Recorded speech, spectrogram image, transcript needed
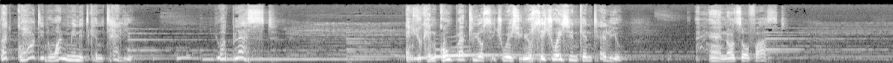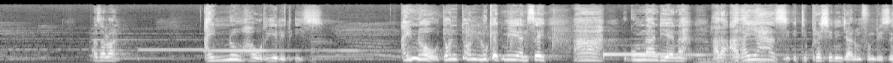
that God in one minute can tell you, you are blessed. And you can go back to your situation. Your situation can tell you, not so fast. Azalwan, I know how real it is. I know. Don't, don't look at me and say, ah, kumnandi yena akayazi i-depression injani umfundisi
